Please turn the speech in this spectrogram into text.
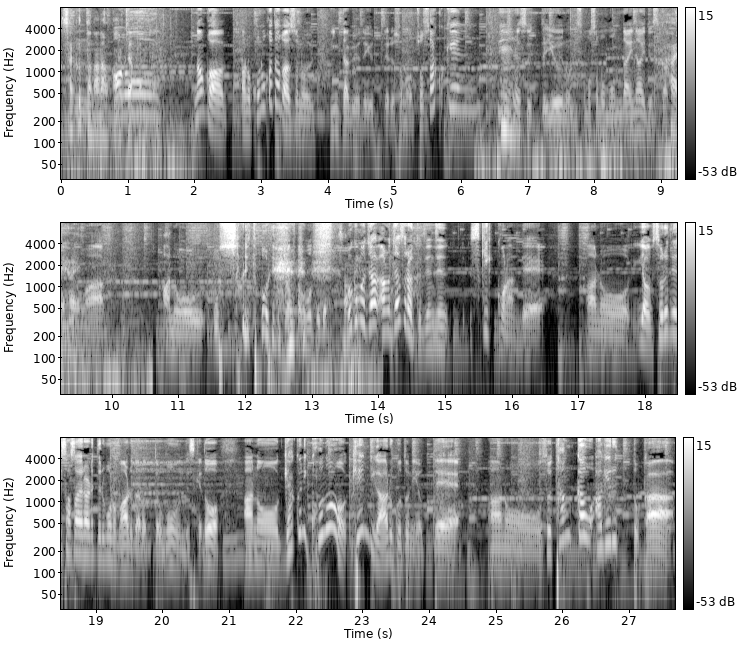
サクッと7億売れちゃったみたいな。なんか、あの、この方がその、インタビューで言ってる、その、著作権ビジネスっていうのにそもそも問題ないですかっていうのは、あの、おっしゃる通りだなと思ってて、僕もジャ、あの、ジャスラック全然好きっ子なんで、あの、いや、それで支えられてるものもあるだろうって思うんですけど、あの、逆にこの権利があることによって、あの、そういう単価を上げるとか、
